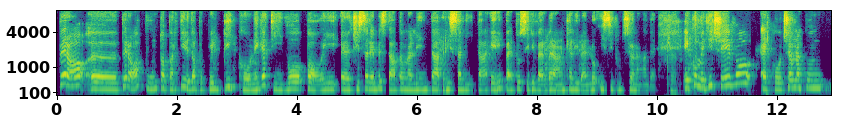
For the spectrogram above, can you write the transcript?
Però, eh, però, appunto, a partire dopo quel picco negativo, poi eh, ci sarebbe stata una lenta risalita e, ripeto, si riverbera anche a livello istituzionale. Certo. E come dicevo, ecco, c'è una... Con-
